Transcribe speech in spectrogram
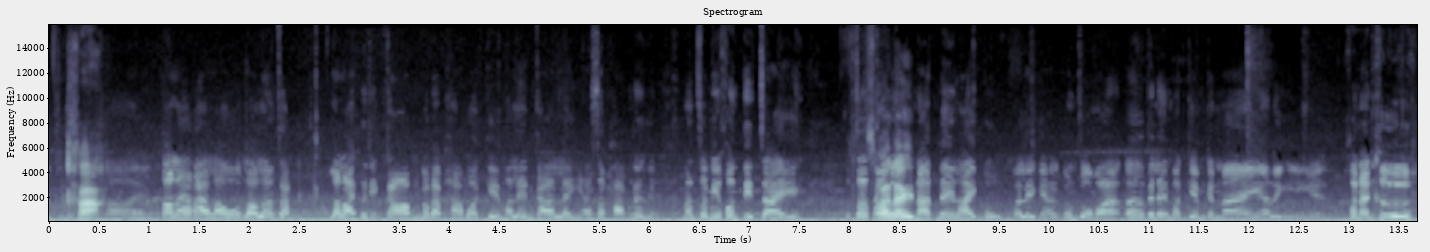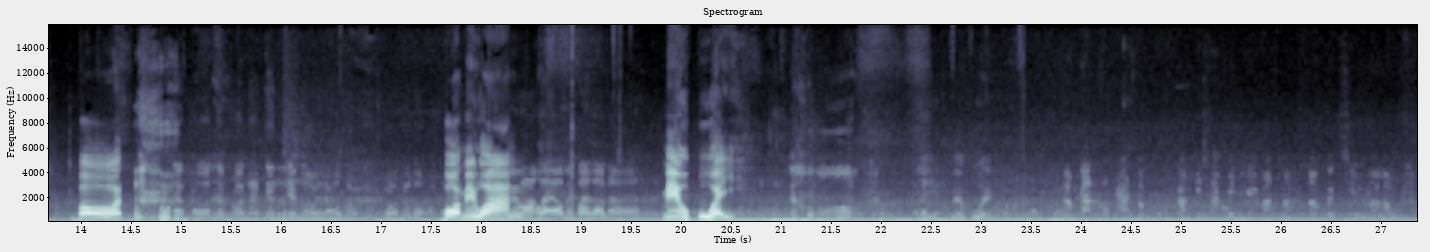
สใช่ไหมค่ะ ใช่ตอนแรกอะเราเราเริ่มจากละลายพฤติกรรม ก็แบบหาบอร์ดเกมมาเล่นกันอะไรเงี้ยสักพักหนึ่งมันจะมีคนติดใจจะชอบก็แบเลยบนัดในไลน์กลุ่มอะไรเงี้ยกลุ่มรวมว่าเออไปเล่นบอร์ดเกมกันไหมอะไรอย่างงี้ คนนั้นคือบอสแต่พอแต่พอนัดกันเรียบร้อยแล้วค่ะบอสก็บอกว่าบอสไม่ว่าง ไม่ว่างแล้วไม่ไปแล้วนะแมวป่วยอะไรอย่างเงี้ยเวลป่วย แล้วการร่วมงานกับผู้กำกับพี่แชมป์เป็นยังไงบ้างคะนอกจากชิลแล้วเรายัง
